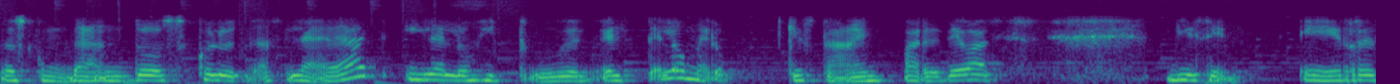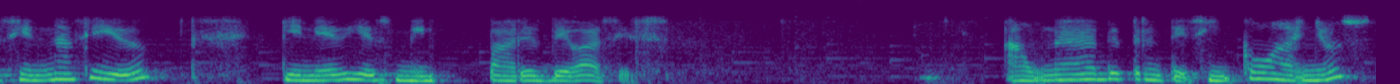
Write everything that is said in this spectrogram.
nos dan dos columnas, la edad y la longitud del, telómero, que está en pares de bases. Dice, eh, recién nacido tiene 10.000 pares de bases. A una edad de 35 años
